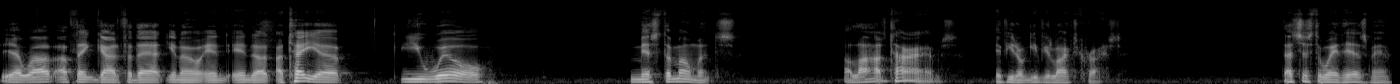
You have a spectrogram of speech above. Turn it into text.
yeah, well, I, I thank God for that. You know, and and uh, I tell you, you will miss the moments a lot of times if you don't give your life to Christ. That's just the way it is, man.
